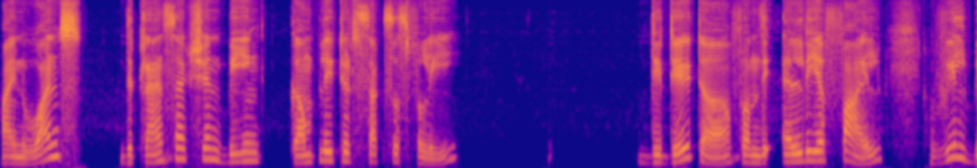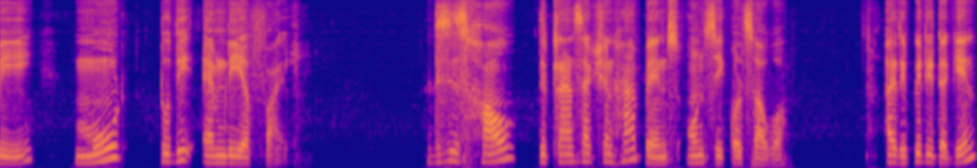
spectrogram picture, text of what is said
and once the transaction being completed successfully the data from the LDF file will be moved to the MDF file. This is how the transaction happens on SQL Server. I repeat it again.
